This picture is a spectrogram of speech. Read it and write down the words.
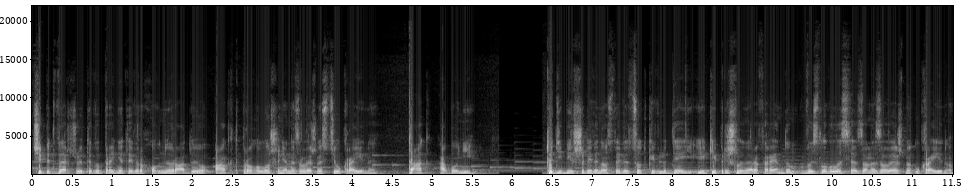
чи підтверджуєте ви прийнятий Верховною Радою акт проголошення незалежності України? Так або ні? Тоді більше 90% людей, які прийшли на референдум, висловилися за незалежну Україну.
